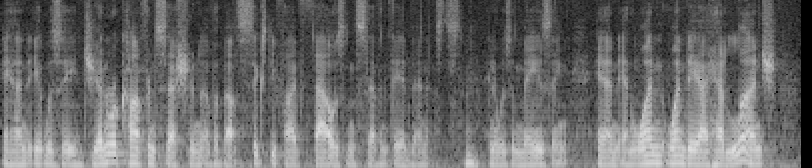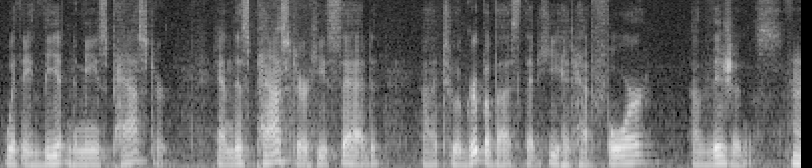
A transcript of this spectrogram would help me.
And it was a general conference session of about 65,000 Seventh day Adventists. Hmm. And it was amazing. And, and one, one day I had lunch with a Vietnamese pastor. And this pastor, he said uh, to a group of us that he had had four uh, visions. Hmm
